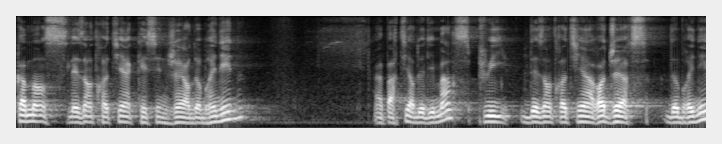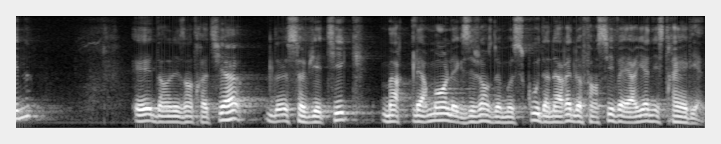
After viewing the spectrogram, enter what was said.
commencent les entretiens Kissinger-Dobrynin, à partir de 10 mars, puis des entretiens Rogers de Brennin, et dans les entretiens, le soviétique marque clairement l'exigence de Moscou d'un arrêt de l'offensive aérienne israélienne.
